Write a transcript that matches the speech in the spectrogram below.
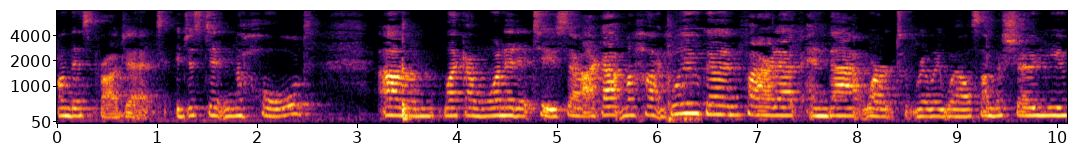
on this project. It just didn't hold um, like I wanted it to. So I got my hot glue gun fired up and that worked really well. So I'm gonna show you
